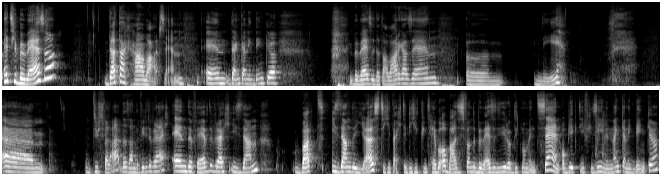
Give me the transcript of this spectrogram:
het je bewijzen dat dat gaat waar zijn. En dan kan ik denken, bewijzen dat dat waar gaat zijn? Um, nee. Um, dus voilà, dat is dan de vierde vraag. En de vijfde vraag is dan, wat is dan de juiste gedachte die je kunt hebben op basis van de bewijzen die er op dit moment zijn, objectief gezien? En dan kan ik denken,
